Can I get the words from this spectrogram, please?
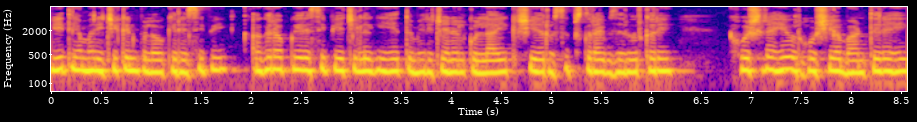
तो ये थी हमारी चिकन पुलाव की रेसिपी। अगर आपको ये रेसिपी अच्छी लगी है तो मेरे चैनल को लाइक, शेयर और सब्सक्राइब ज़रूर करें। खुश रहे और खुशियाँ बांटते रहे।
